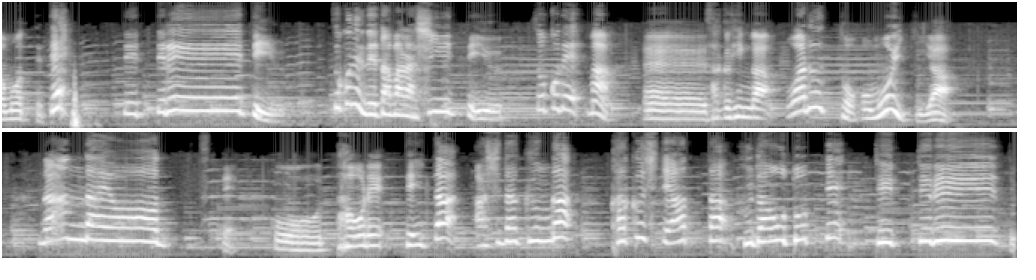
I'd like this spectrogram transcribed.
を持ってて、てってれーっていう、そこでネタばらしっていう、そこで、まあ、えー、作品が終わると思いきや、なんだよーつって、こう、倒れていた芦田くんが隠してあった札を取って、てってれーって、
